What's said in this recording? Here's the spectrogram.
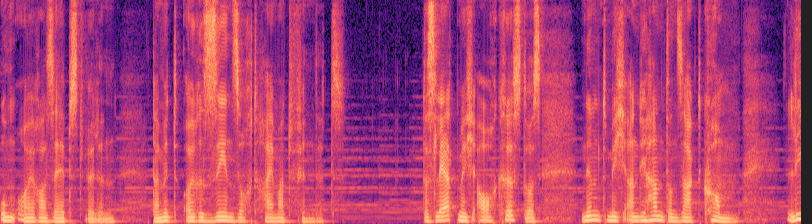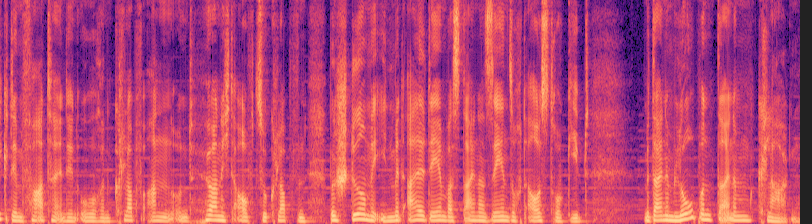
um eurer selbst willen, damit eure Sehnsucht Heimat findet. Das lehrt mich auch Christus, nimmt mich an die Hand und sagt, komm, lieg dem Vater in den Ohren, klopf an und hör nicht auf zu klopfen, bestürme ihn mit all dem, was deiner Sehnsucht Ausdruck gibt, mit deinem Lob und deinem Klagen,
